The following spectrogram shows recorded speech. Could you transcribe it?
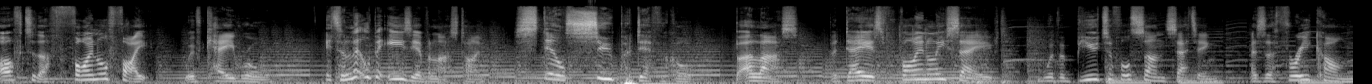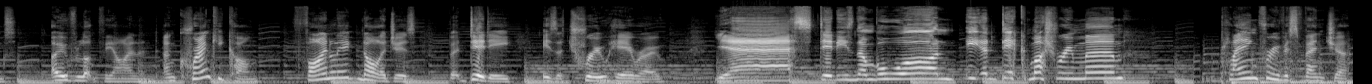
off to the final fight with K. Rool. It's a little bit easier than last time, still super difficult, but alas, the day is finally saved with a beautiful sun setting as the three Kongs overlook the island, and Cranky Kong finally acknowledges that Diddy is a true hero. Yes, Diddy's number one! Eat a dick, mushroom man! Playing through this venture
